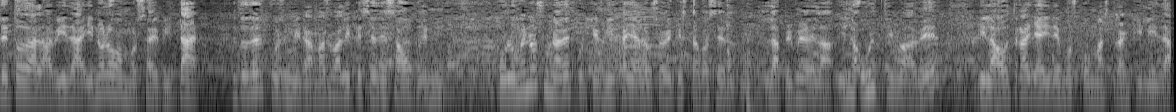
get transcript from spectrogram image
de toda la vida y no lo vamos a evitar. Entonces, pues mira, más vale que se desahoguen por lo menos una vez, porque mi hija ya lo sabe que esta va a ser la primera y la, y la última vez, y la otra ya iremos con más tranquilidad.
